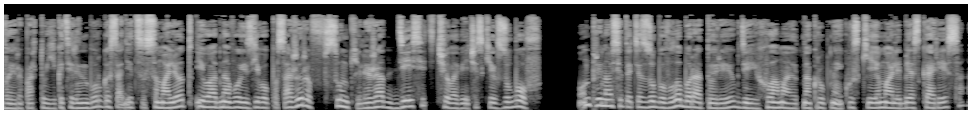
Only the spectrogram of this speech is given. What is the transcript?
В аэропорту Екатеринбурга садится самолет, и у одного из его пассажиров в сумке лежат 10 человеческих зубов. Он приносит эти зубы в лабораторию, где их ломают на крупные куски эмали без кариеса.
